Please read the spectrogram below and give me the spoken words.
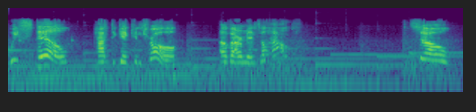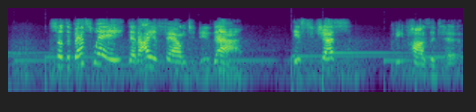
we still have to get control of our mental health. So, so the best way that I have found to do that is to just be positive.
